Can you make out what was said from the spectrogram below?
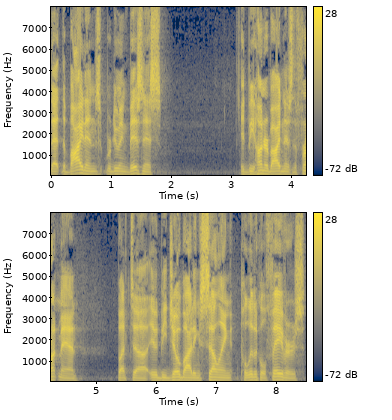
that the Bidens were doing business. It'd be Hunter Biden as the front man, but uh, it would be Joe Biden selling political favors.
